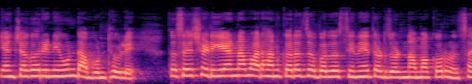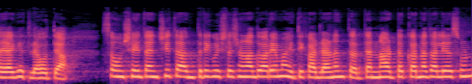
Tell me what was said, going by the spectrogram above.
यांच्या घरी नेऊन डांबून ठेवले. तसेच शेडगे यांना मारहाण करत जबरदस्तीने तडजोडनामा करून सह्या घेतल्या होत्या. संशयितांची तांत्रिक विश्लेषणाद्वारे माहिती काढल्यानंतर त्यांना अटक करण्यात आली असून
